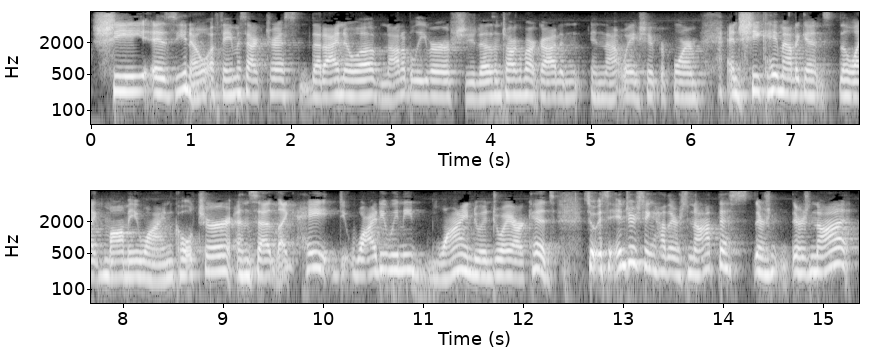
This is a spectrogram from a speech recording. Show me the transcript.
She is you know a famous actress that i know of not a believer. She doesn't talk about god in, in that way shape or form. And she came out against the like mommy wine culture and said like hey do, why do we need wine to enjoy our kids? So it's interesting how there's not this there's there's not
